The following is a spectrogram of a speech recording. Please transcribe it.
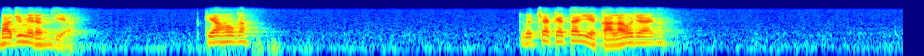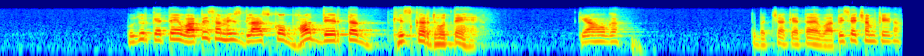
बाजू में रख दिया, क्या होगा? तो बच्चा कहता है, ये काला हो जाएगा। बुज़ुर्ग कहते हैं, वापस हम इस ग्लास को बहुत देर तक घिस कर धोते हैं। क्या होगा? तो बच्चा कहता है, वापस से चमकेगा।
